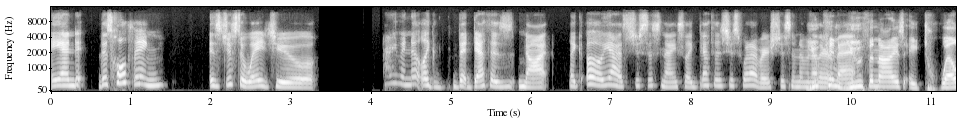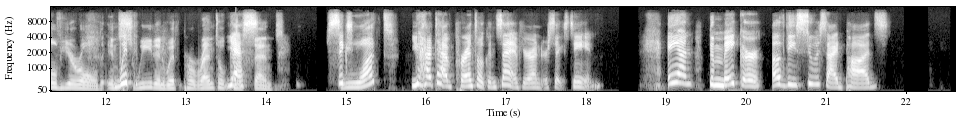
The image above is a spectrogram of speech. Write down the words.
And this whole thing is just a way to I don't even know like that death is not like, oh yeah, it's just this nice. Like death is just whatever. It's just another You can event. euthanize a 12 year old in With- Sweden with parental Yes. consent. Six What? you have to have parental consent if you're under 16. And the maker of these suicide pods,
